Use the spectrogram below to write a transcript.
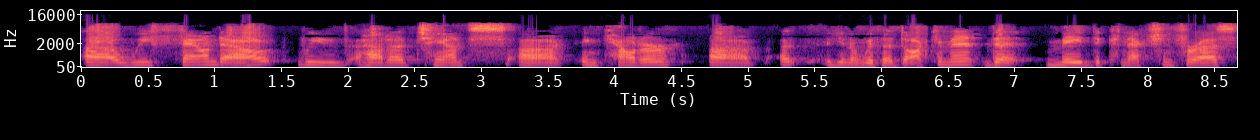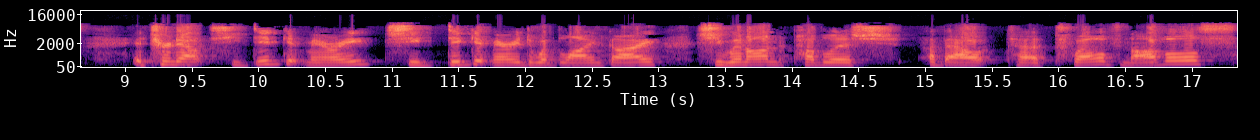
Uh, we found out we've had a chance uh, encounter, uh, uh, you know, with a document that made the connection for us. It turned out she did get married. She did get married to a blind guy. She went on to publish about uh, 12 novels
